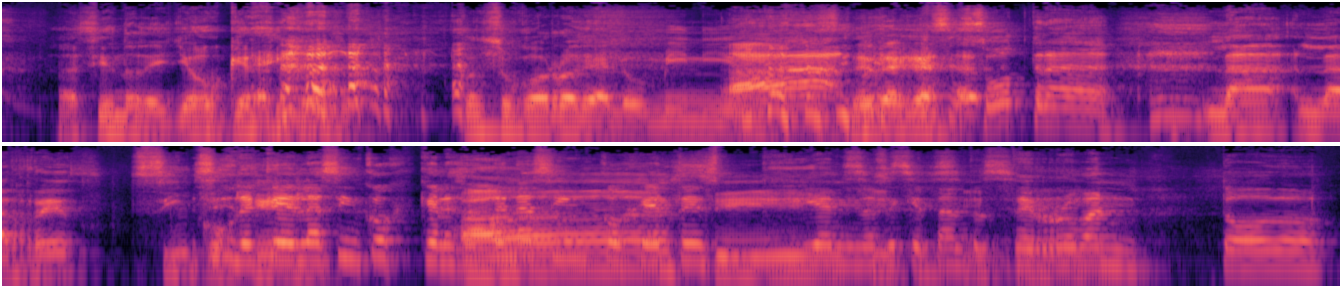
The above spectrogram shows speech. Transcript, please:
Haciendo de Joker ahí con su, gorro de aluminio. Ah, es otra. La, la red 5G. Sí, lo que las cinco, que las antenas Ah, 5G te sí, espían y no sí, sé qué sí, tanto, sí. roban todo.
